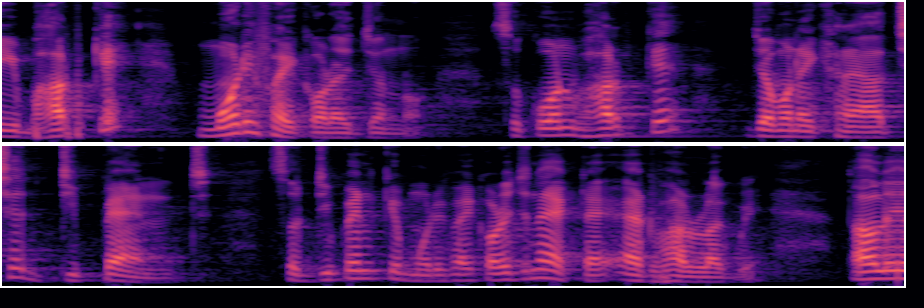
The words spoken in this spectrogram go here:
এই ভার্বকে মডিফাই করার জন্য। সো কোন ভার্বকে যেমন এখানে আছে ডিপেন্ড সো ডিপেন্ডকে মডিফাই করার জন্য একটা অ্যাডভার্ব লাগবে। তাহলে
